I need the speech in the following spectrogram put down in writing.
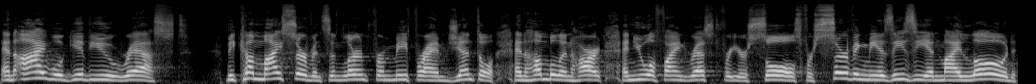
and I will give you rest. Become my servants and learn from me, for I am gentle and humble in heart, and you will find rest for your souls. For serving me is easy, and my load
